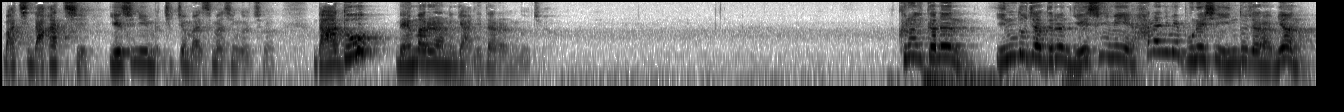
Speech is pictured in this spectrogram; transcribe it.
마치 나같이 예수님 직접 말씀하신 것처럼 나도 내 말을 하는 게 아니다라는 거죠. 그러니까는 인도자들은 예수님이 하나님이 보내신 인도자라면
